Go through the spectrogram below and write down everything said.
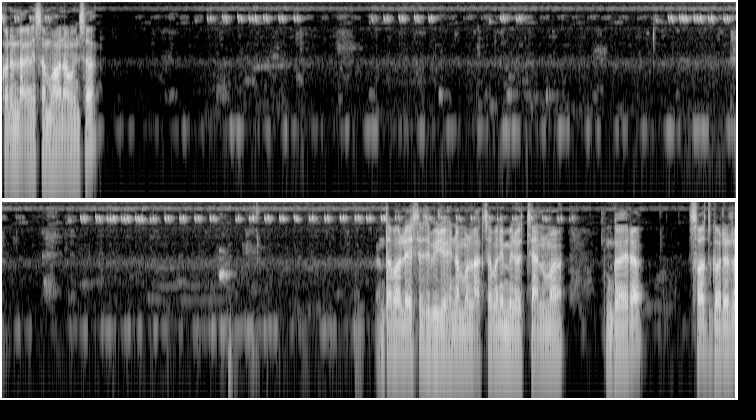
करेन्ट लाग्ने सम्भावना हुन्छ। तपाईँहरूलाई यस्तो यस्तो भिडियो हेर्न मन लाग्छ भने मेरो च्यानलमा गएर सर्च गरेर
